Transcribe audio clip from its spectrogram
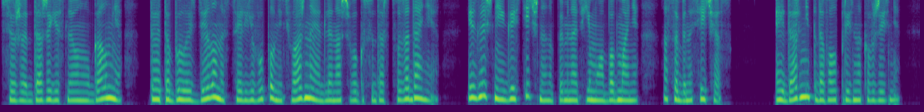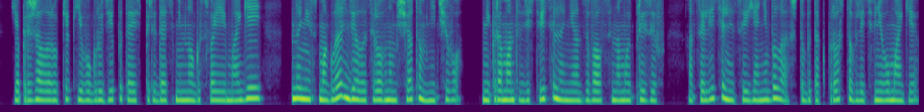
Все же, даже если он лгал мне, то это было сделано с целью выполнить важное для нашего государства задание. Излишне эгоистично напоминать ему об обмане, особенно сейчас. Эйдар не подавал признаков жизни. Я прижала руки к его груди, пытаясь передать немного своей магии, но не смогла сделать ровным счетом ничего. Некромант действительно не отзывался на мой призыв, а целительницей я не была, чтобы так просто влить в него магию.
